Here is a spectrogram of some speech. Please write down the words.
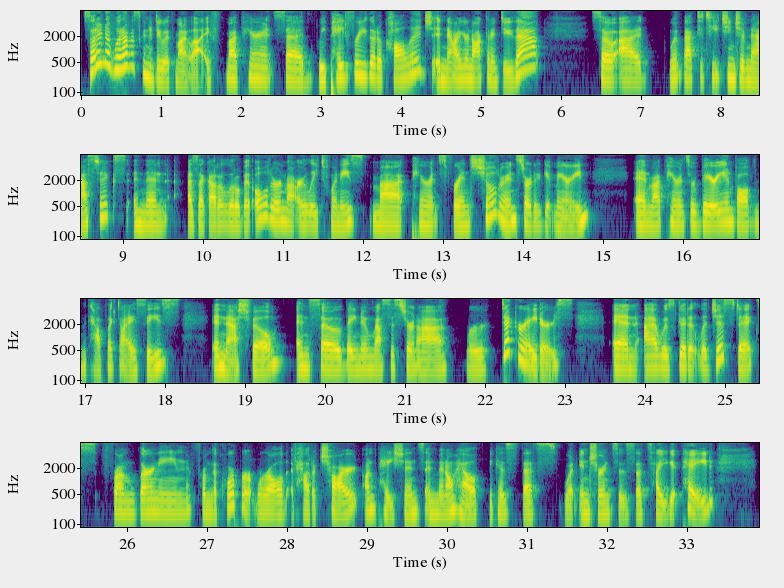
So I didn't know what I was going to do with my life. My parents said, We paid for you to go to college, and now you're not going to do that. So I went back to teaching gymnastics. And then as I got a little bit older in my early 20s, my parents' friends' children started to get married. And my parents are very involved in the Catholic Diocese in Nashville. And so they knew my sister and I were decorators. And I was good at logistics from learning from the corporate world of how to chart on patients and mental health, because that's what insurance is, that's how you get paid.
